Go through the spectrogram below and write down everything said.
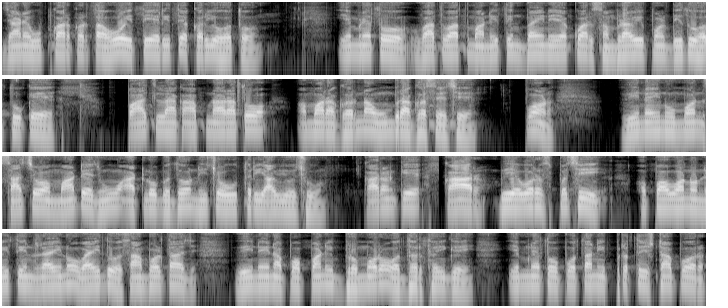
જાણે ઉપકાર કરતા હોય તે રીતે કર્યો હતો. એમણે તો વાત વાતમાં નીતિનભાઈને એકવાર સંભળાવી પણ દીધું હતું કે, પાંચ લાખ આપનારા તો અમારા ઘરના ઉંબરા ઘસે છે, પણ વિનયનું મન સાચવવા માટે જ હું આટલો બધો નીચો ઉતરી આવ્યો છું. કારણ કે કાર બે વર્ષ પછી અપાવવાનો નીતિન રાયનો વાયદો સાંભળતા જ વિનયના પપ્પાની ભ્રમરો અધર થઈ ગઈ. એમને તો પોતાની પ્રતિષ્ઠા પર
